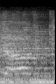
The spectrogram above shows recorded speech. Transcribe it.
Yeah.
